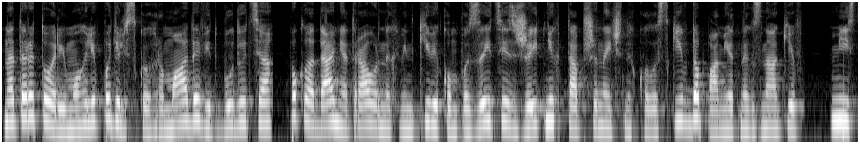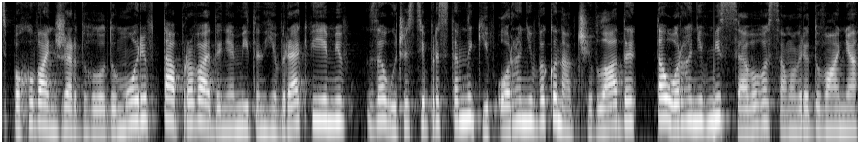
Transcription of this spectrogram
на території Могилів-Подільської громади відбудуться покладання траурних вінків і композицій з житніх та пшеничних колосків до пам'ятних знаків, місць поховань жертв голодоморів та проведення мітингів реквіємів за участі представників органів виконавчої влади та органів місцевого самоврядування,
